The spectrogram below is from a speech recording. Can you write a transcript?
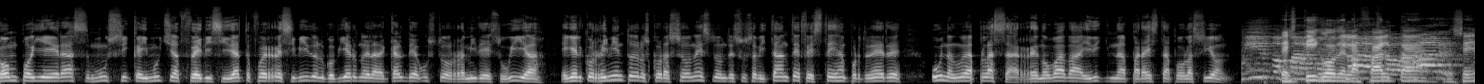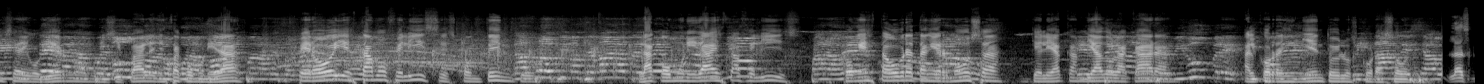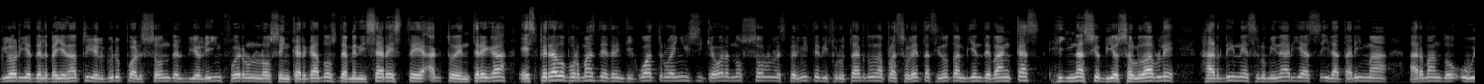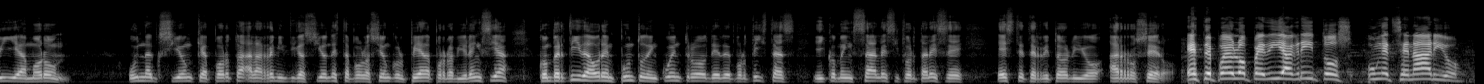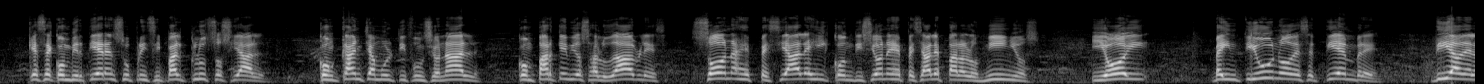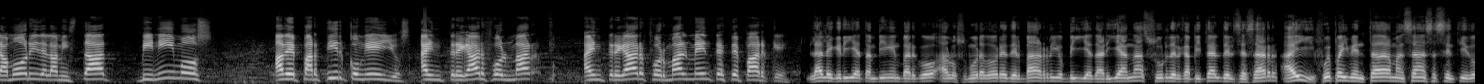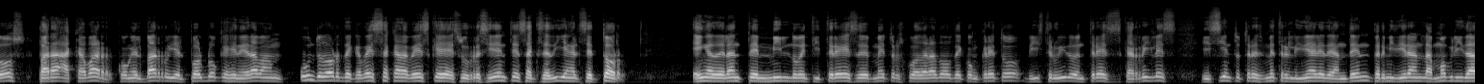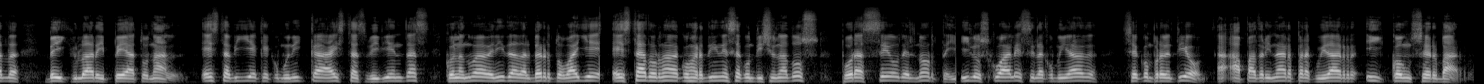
Con polleras, música y mucha felicidad fue recibido el gobierno del alcalde Augusto Ramírez Huía en el corrimiento de los corazones donde sus habitantes festejan por tener una nueva plaza renovada y digna para esta población. Testigo de la falta de presencia de gobierno municipal en esta comunidad, pero hoy estamos felices, contentos. La comunidad está feliz con esta obra tan hermosa que le ha cambiado la cara al corregimiento de los corazones. Las glorias del vallenato y el grupo al son del violín fueron los encargados de amenizar este acto de entrega esperado por más de 34 años y que ahora no solo les permite disfrutar de una plazoleta, sino también de bancas, gimnasio biosaludable, jardines luminarias y la tarima Armando Huía Morón una acción que aporta a la reivindicación de esta población golpeada por la violencia, convertida ahora en punto de encuentro de deportistas y comensales y fortalece este territorio arrocero. Este pueblo pedía a gritos un escenario que se convirtiera en su principal club social, con cancha multifuncional, con parques biosaludables, zonas especiales y condiciones especiales para los niños. Y hoy, 21 de septiembre, Día del Amor y de la Amistad, vinimos a departir con ellos, a entregar, a entregar formalmente este parque. La alegría también embargó a los moradores del barrio Villa Dariana, sur del capital del Cesar. Ahí fue pavimentada la manzana 62 para acabar con el barro y el polvo que generaban un dolor de cabeza cada vez que sus residentes accedían al sector. En adelante, 1093 metros cuadrados de concreto distribuido en tres carriles y 103 metros lineales de andén permitirán la movilidad vehicular y peatonal. Esta vía que comunica a estas viviendas con la nueva avenida de Alberto Valle está adornada con jardines acondicionados por Aseo del Norte y los cuales la comunidad se comprometió a apadrinar para cuidar y conservar.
